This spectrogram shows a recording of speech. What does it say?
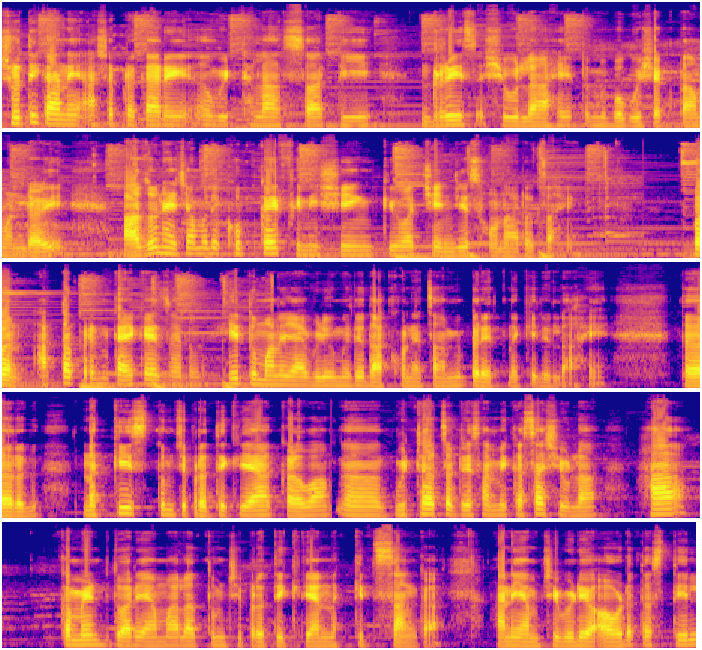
श्रुतिकाने अशा प्रकारे विठ्ठलासाठी ड्रेस शिवला आहे तुम्ही बघू शकता मंडळी. अजून ह्याच्यामध्ये खूप काही फिनिशिंग किंवा चेंजेस होणारच आहे. पण आत्तापर्यंत काय काय झालं हे तुम्हाला या व्हिडिओमध्ये दाखवण्याचा आम्ही प्रयत्न केलेला आहे. तर नक्कीच तुमची प्रतिक्रिया कळवा. विठ्ठलाचा ड्रेस आम्ही कसा शिवला हा कमेंटद्वारे आम्हाला तुमची प्रतिक्रिया नक्कीच सांगा. आणि आमचे व्हिडिओ आवडत असतील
